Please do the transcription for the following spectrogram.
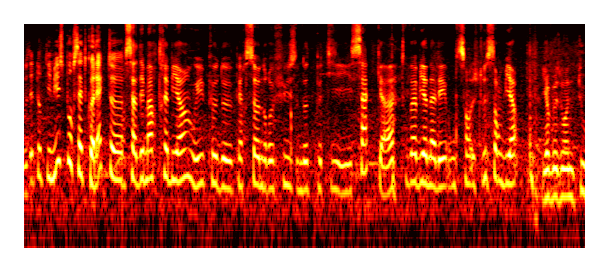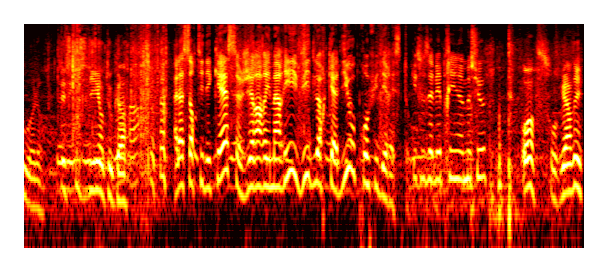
Vous êtes optimiste pour cette collecte? Ça démarre très bien, oui. Peu de personnes refusent notre petit sac. Hein. Tout va bien aller, on sent, je le sens bien. Il y a besoin de tout alors. C'est ce qui se dit en tout cas. À la sortie des caisses, Gérard et Marie vident leur caddie au profit des restos. Qu'est-ce que vous avez pris, euh, monsieur? Oh, regardez,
